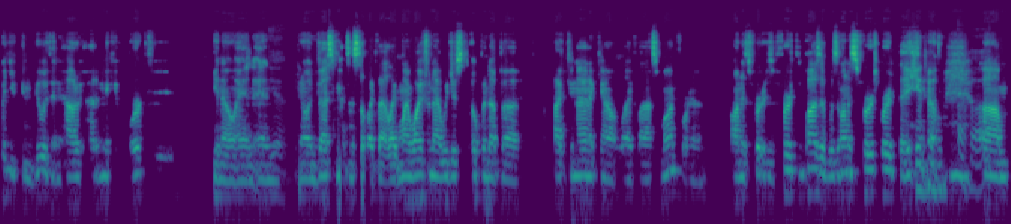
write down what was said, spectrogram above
what you can do with it and how to, how to make it work for you you know and and Yeah. you know investments and stuff like that like my wife and i we just opened up a 529 account like last month for him on his first his first deposit was on his first birthday you know Uh-huh. um,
